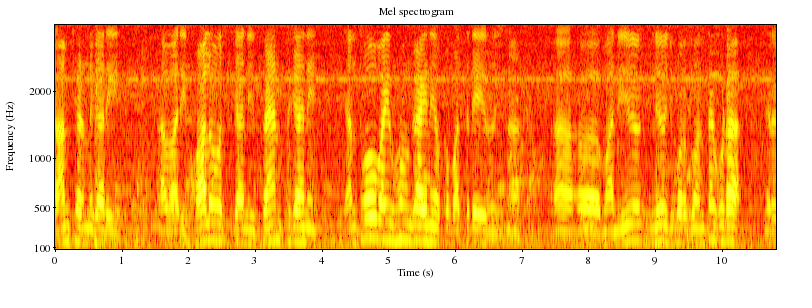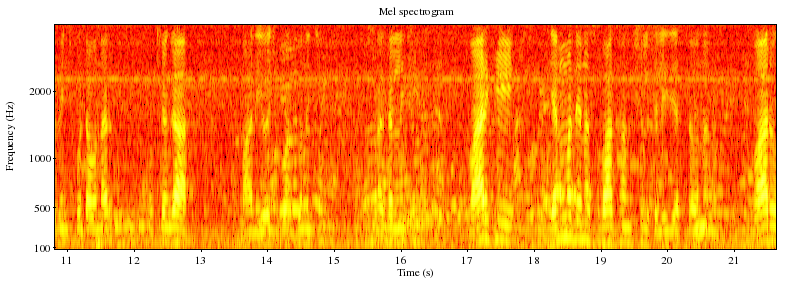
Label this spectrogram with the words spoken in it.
రామ్ చరణ్ గారి వారి ఫాలోవర్స్ కానీ ఫ్యాన్స్ కానీ ఎంతో వైభవంగా ఆయన యొక్క బర్త్డే ఈ రోజున మా నియో నియోజకవర్గం అంతా కూడా నిర్వహించుకుంటూ ఉన్నారు. ముఖ్యంగా మా నియోజకవర్గం నుంచి ప్రజల నుంచి. వారికి జన్మదిన శుభాకాంక్షలు తెలియజేస్తూ ఉన్నాను. వారు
